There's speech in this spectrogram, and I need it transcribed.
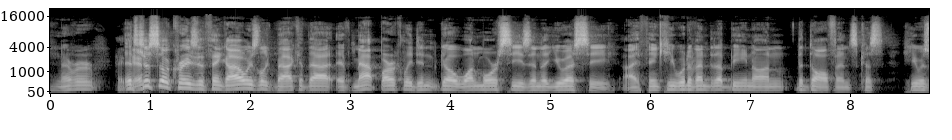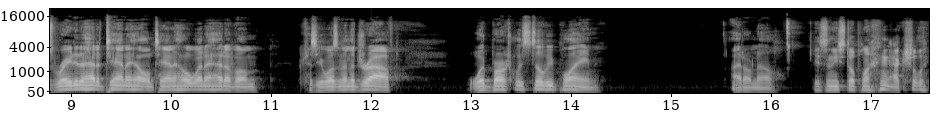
Never. It's yeah. just so crazy to think. I always look back at that. If Matt Barkley didn't go one more season at USC, I think he would have ended up being on the Dolphins because he was rated ahead of Tannehill, and Tannehill went ahead of him because he wasn't in the draft. Would Barkley still be playing? I don't know. Isn't he still playing? Actually,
